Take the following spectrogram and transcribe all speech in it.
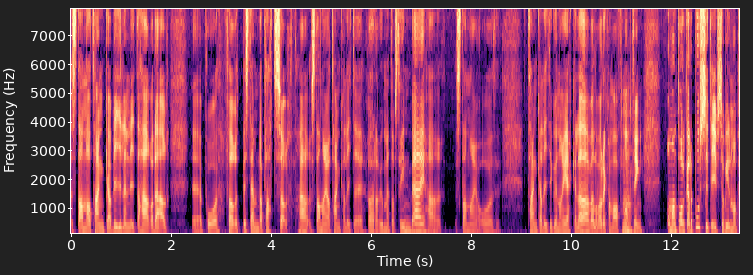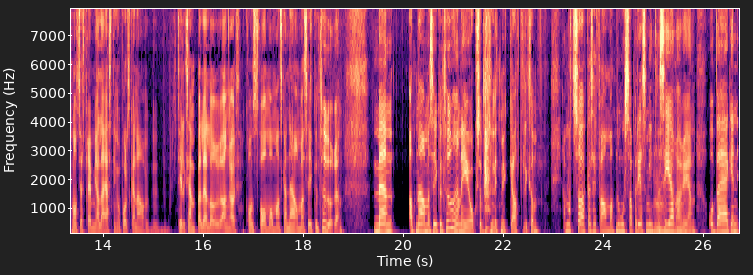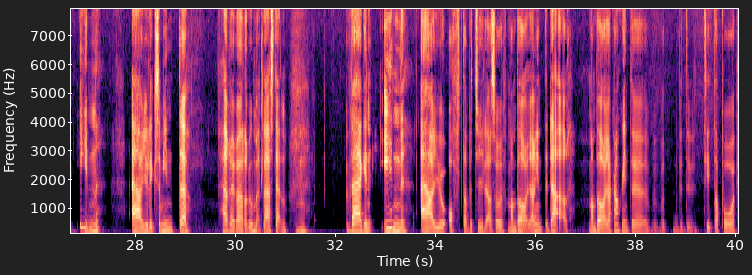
stanna och tanka bilen lite här och där eh, på förutbestämda platser. Här stannar jag och tankar lite Röda rummet av Strindberg. Här stannar jag och tankar lite Gunnar Ekelöf eller vad det kan vara för någonting. Om man tolkar det positivt så vill man på något sätt främja läsning och folk ska när, till exempel eller andra konstformer om man ska närma sig kulturen. Men att närma sig kulturen är ju också väldigt mycket att, liksom, att söka sig fram, att nosa på det som intresserar en. Och vägen in är ju liksom inte, här är röda rummet, läs den. Vägen in är ju ofta betydligt, alltså man börjar inte där. Man börjar kanske inte titta på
